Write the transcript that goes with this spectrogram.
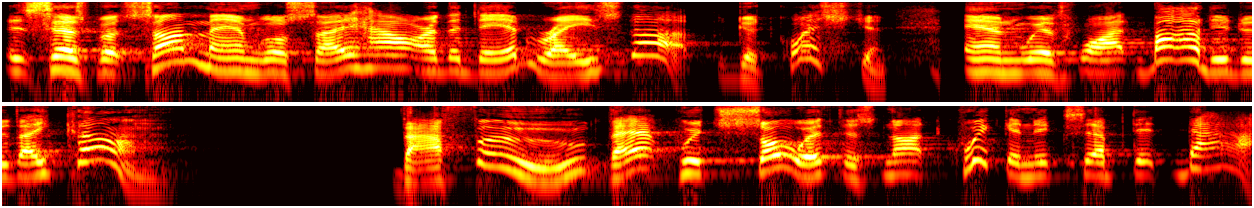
It says, But some man will say, How are the dead raised up? Good question. And with what body do they come? Thy food, that which soweth, is not quickened except it die.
